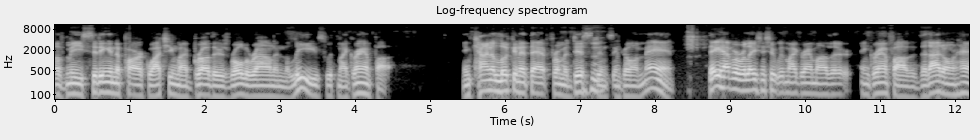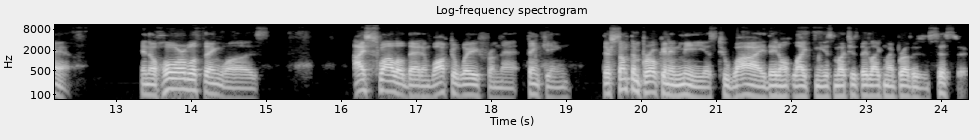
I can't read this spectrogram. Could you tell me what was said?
of me sitting in the park watching my brothers roll around in the leaves with my grandfather and kind of looking at that from a distance and going, man, they have a relationship with my grandmother and grandfather that I don't have. And the horrible thing was, I swallowed that and walked away from that thinking there's something broken in me as to why they don't like me as much as they like my brothers and sisters.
